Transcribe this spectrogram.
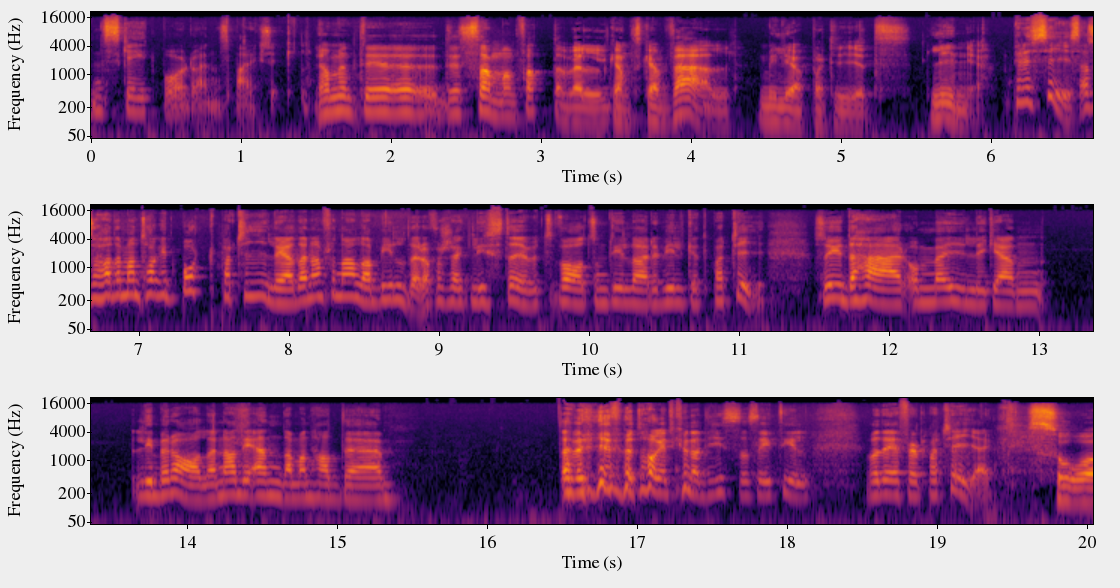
en skateboard och en sparkcykel. Ja, men det, det sammanfattar väl ganska väl Miljöpartiets linje. Precis, alltså hade man tagit bort partiledarna från alla bilder och försökt lista ut vad som tillhörde vilket parti så är ju det här och möjligen Liberalerna det enda man hade överhuvudtaget kunnat gissa sig till vad det är för partier. Så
